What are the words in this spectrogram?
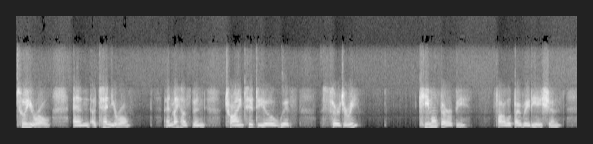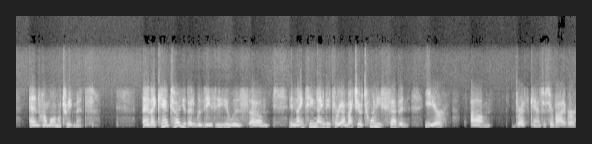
two year old and a 10 year old, and my husband trying to deal with surgery, chemotherapy, followed by radiation and hormonal treatments. And I can't tell you that it was easy. It was um, in 1993. I'm actually a 27 year um, breast cancer survivor,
